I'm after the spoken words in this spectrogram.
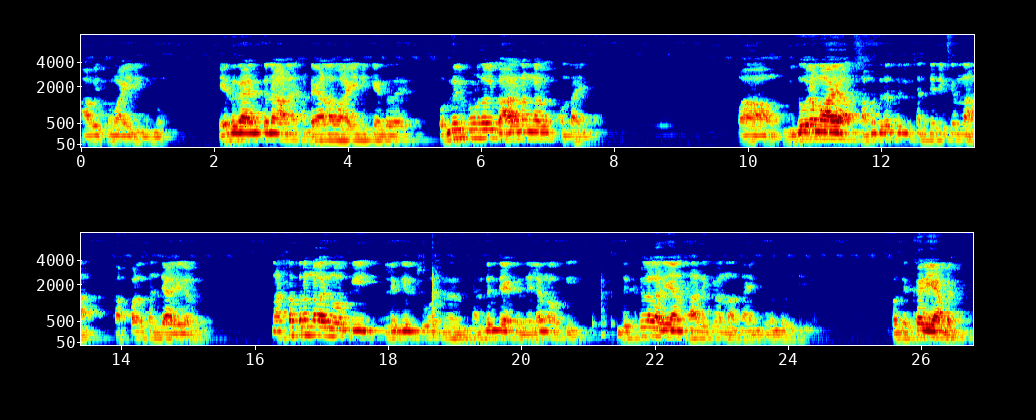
ആവശ്യമായിരിക്കുന്നു. ഏത് കാര്യത്തിനാണ് അടയാളമായിരിക്കേണ്ടത്? ഒന്നിൽ കൂടുതൽ കാരണങ്ങൾ ഉണ്ടായിരുന്നു വിദൂരമായ സമുദ്രത്തിൽ സഞ്ചരിക്കുന്ന കപ്പൽ സഞ്ചാരികൾ നക്ഷത്രങ്ങളെ നോക്കി അല്ലെങ്കിൽ ചന്ദ്രന്റെയൊക്കെ നില നോക്കി ദിക്കുകൾ അറിയാൻ സാധിക്കുമെന്നാണ് സയൻസ് കണ്ടുപിടിച്ചിരിക്കുന്നത് അപ്പോൾ പറ്റും.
